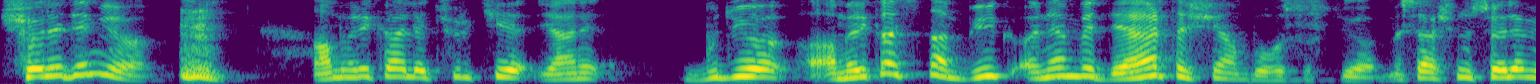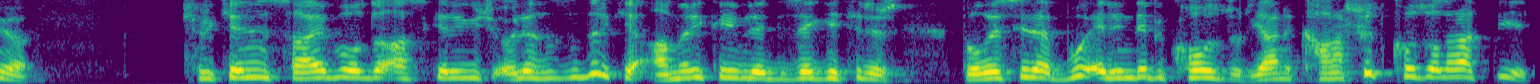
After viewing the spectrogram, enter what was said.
Şöyle demiyor. Amerika ile Türkiye yani bu diyor Amerika açısından büyük önem ve değer taşıyan bu husus diyor. Mesela şunu söylemiyor. Türkiye'nin sahip olduğu askeri güç öyle hızlıdır ki Amerika'yı bile dize getirir. Dolayısıyla bu elinde bir kozdur. Yani karşıt koz olarak değil.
